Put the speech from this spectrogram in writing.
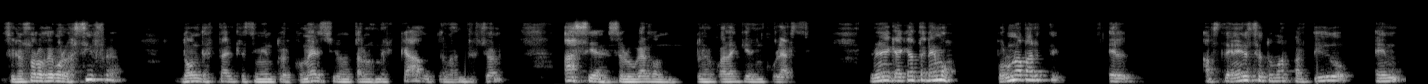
si nosotros vemos las cifras, dónde está el crecimiento del comercio, dónde están los mercados, dónde están las inversiones, hacia ese lugar donde, en el cual hay que vincularse. De manera que acá tenemos, por una parte, el abstenerse de tomar partido en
